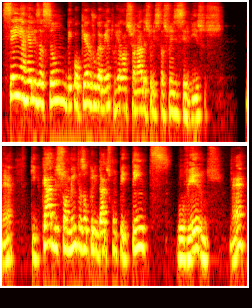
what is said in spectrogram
sem a realização de qualquer julgamento relacionado a solicitações e serviços, né? Que cabe somente às autoridades competentes, governos, né?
